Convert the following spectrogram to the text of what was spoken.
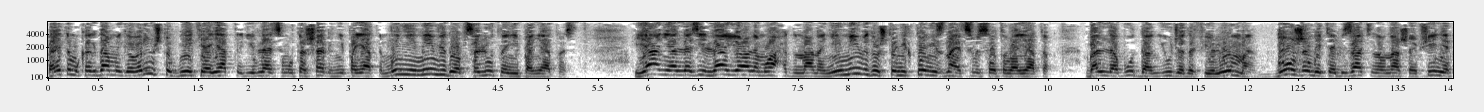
Поэтому, когда мы говорим, что некий аят является муташабих непонятным, мы не имеем в виду абсолютную непонятность. Я не аллази ля юалям вахадун мана. Не имеем в виду, что никто не знает смысл этого аята. Балля буддан юджада филюмма. Должен быть обязательно в нашей общине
